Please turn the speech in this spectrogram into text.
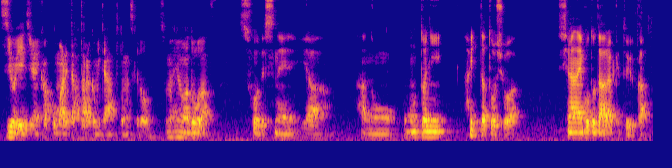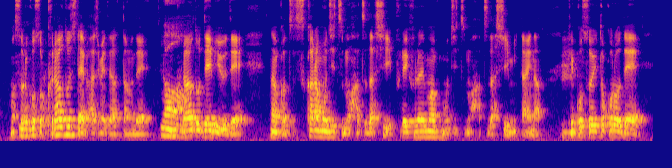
強いエンジニアに囲まれて働くみたいなことなんですけど、その辺はどうなんですか？そうですね。いや、あの、本当に入った当初は知らないことだらけというか、まあ、それこそクラウド自体が初めてだったので、クラウドデビューで、なおかつスカラも実務初だし、プレイフレームワークも実務初だし、みたいな、結構そういうところで、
